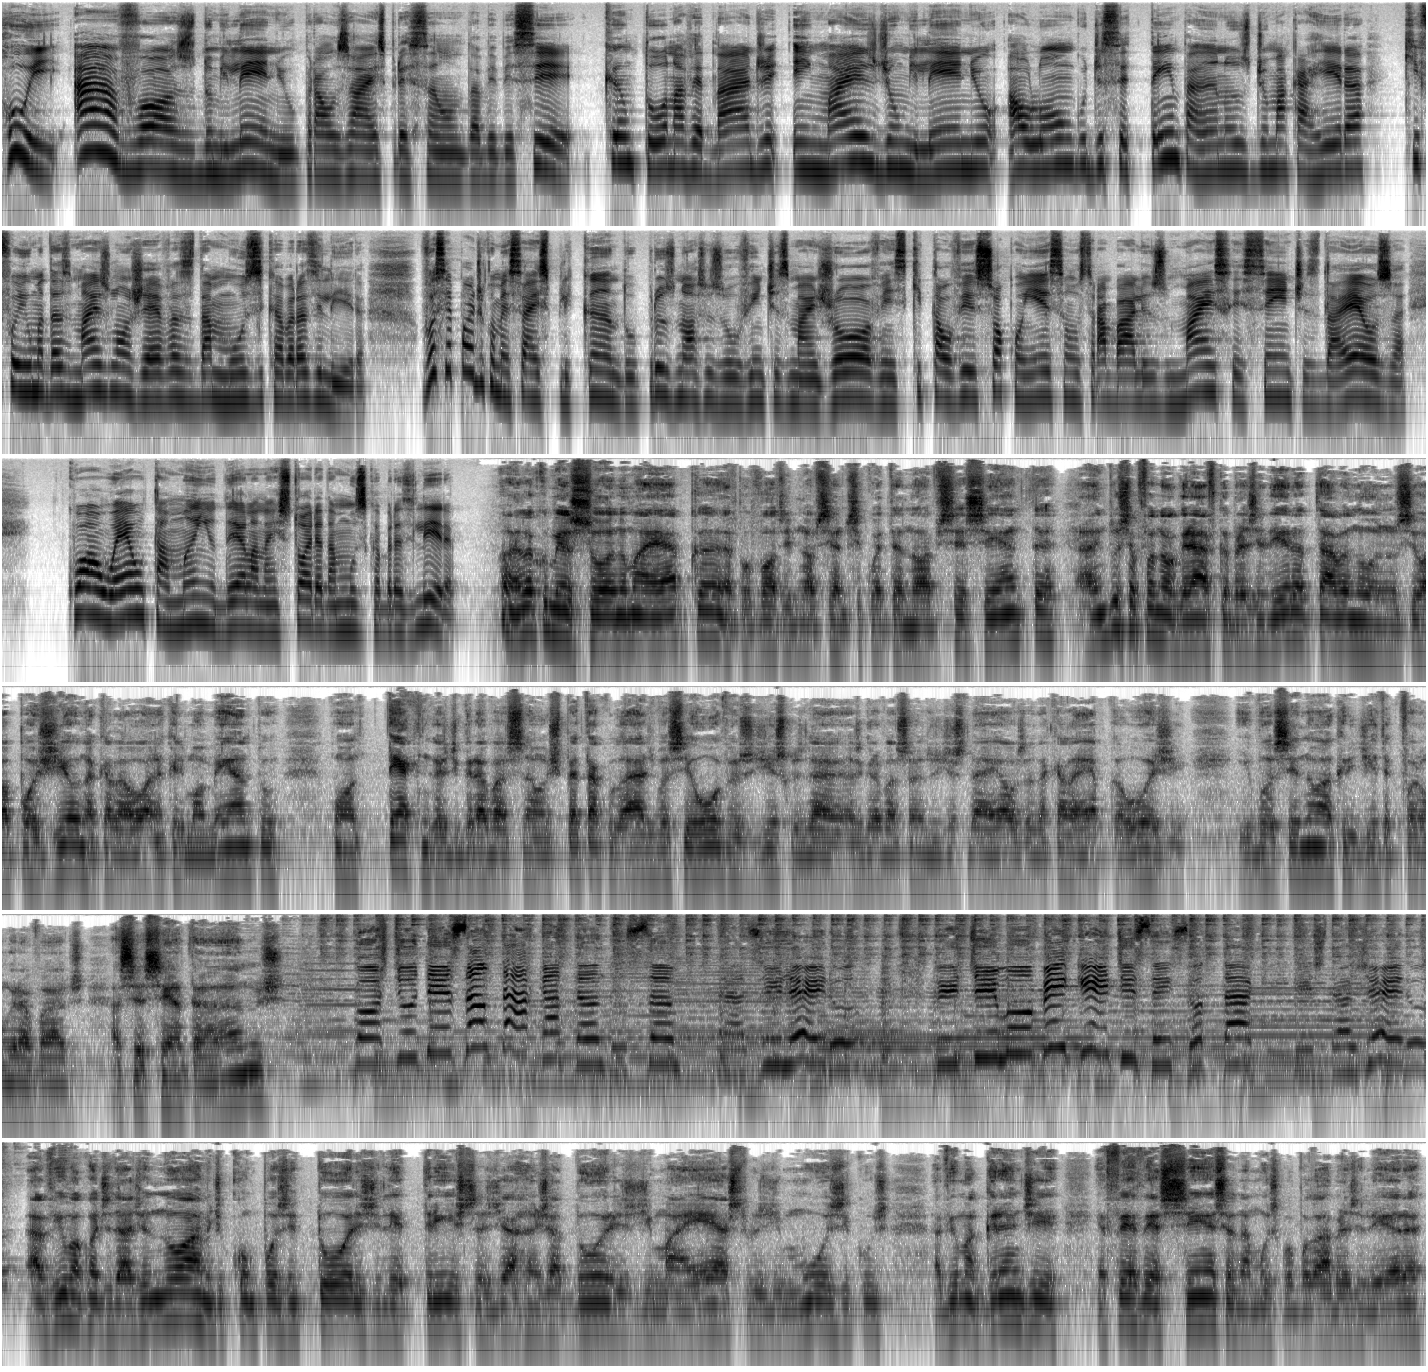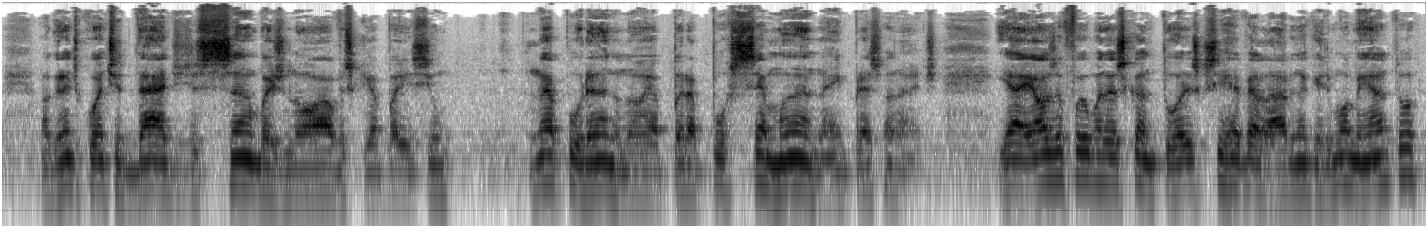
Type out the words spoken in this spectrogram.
Rui, a voz do milênio, para usar a expressão da BBC, cantou, na verdade, em mais de um milênio ao longo de 70 anos de uma carreira que foi uma das mais longevas da música brasileira. Você pode começar explicando para os nossos ouvintes mais jovens, que talvez só conheçam os trabalhos mais recentes da Elsa, qual é o tamanho dela na história da música brasileira? Ela começou numa época, né, por volta de 1959, 60. A indústria fonográfica brasileira estava no, no, seu apogeu naquela hora, naquele momento, com técnicas de gravação espetaculares. Você ouve os discos, da, as gravações dos discos da Elsa daquela época hoje, e você não acredita que foram gravados há 60 anos. Gosto de saltar cantando samba brasileiro, ritmo bem quente sem sotaque estrangeiro. Havia uma quantidade enorme de compositores, de letristas, de arranjadores, de maestros, de músicos. Havia uma grande efervescência na música popular brasileira, uma grande quantidade de sambas novos que apareciam não é por ano, não, é por semana, é impressionante. E a Elsa foi uma das cantoras que se revelaram naquele momento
